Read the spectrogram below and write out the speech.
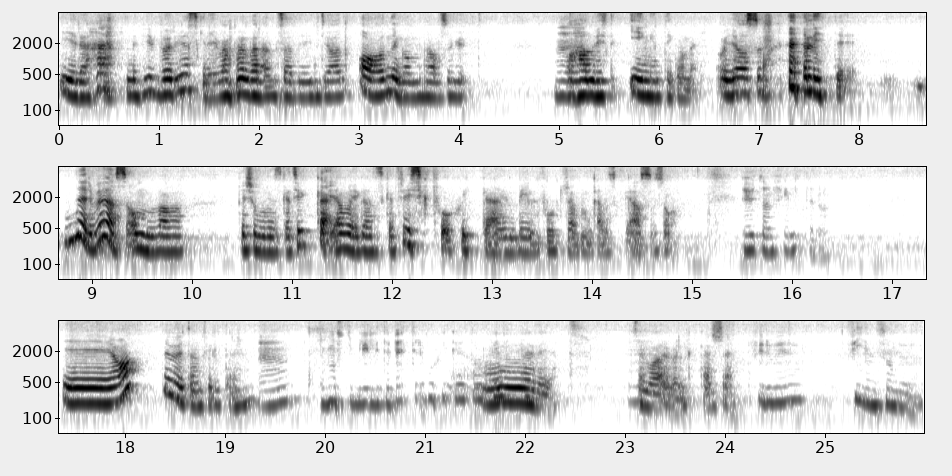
I det här, när vi började skriva med varandra så hade inte jag en aning om hur han såg ut. Nej. Och han visste ingenting om mig. Och jag som är lite nervös om vad personen ska tycka. Jag var ju ganska frisk på att skicka en bild fort som ganska, alltså så. Utan filter då? Eh, ja, det var utan filter. Ja. Du måste bli lite bättre på att skicka ut dem. Mm, jag vet. Sen var det väl kanske... För du är fin som du är.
